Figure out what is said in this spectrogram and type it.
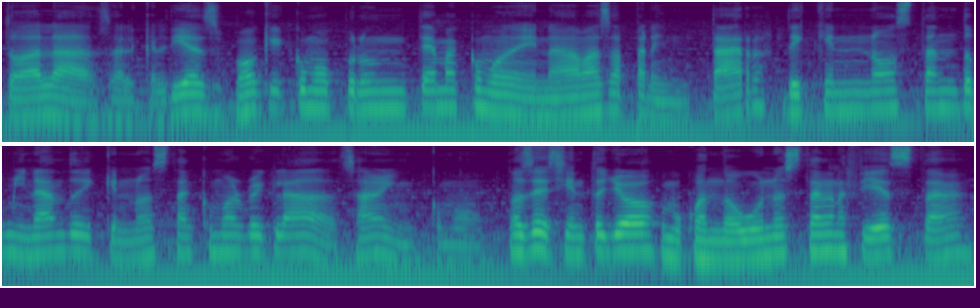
todas las alcaldías, supongo que como por un tema como de nada más aparentar de que no están dominando y que no están como arregladas, ¿saben? Como, no sé, siento yo como cuando uno está en una fiesta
